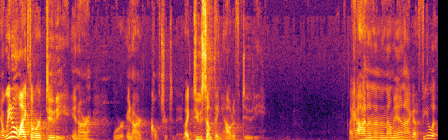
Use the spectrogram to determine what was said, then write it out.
Now, we don't like the word duty in our, we're in our culture today. Like, do something out of duty. Like, ah, oh, no, no, no, no, man, I got to feel it.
